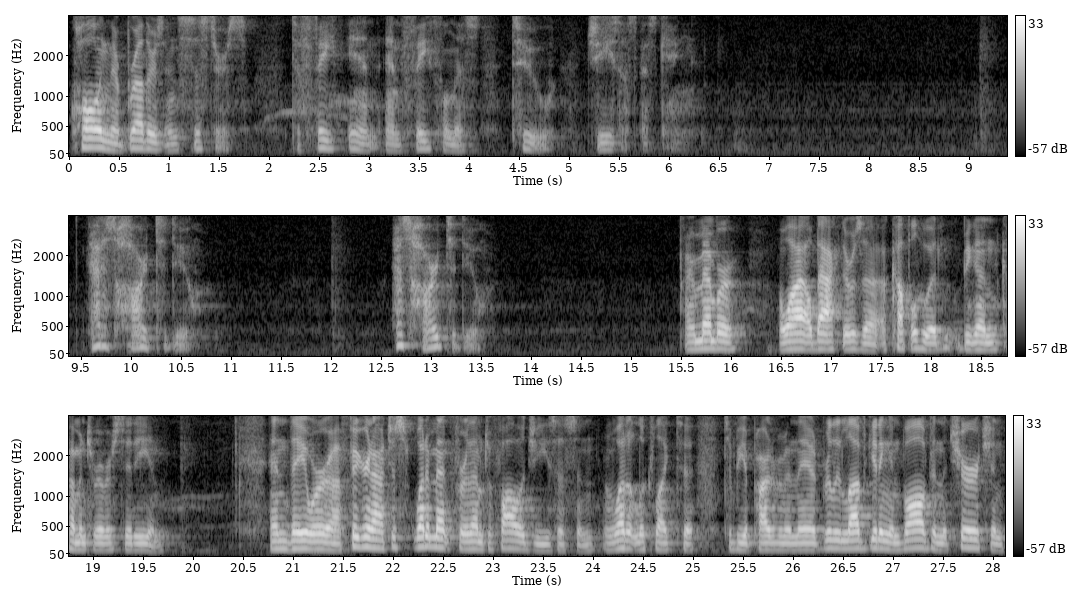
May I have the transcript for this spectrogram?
calling their brothers and sisters to faith in and faithfulness to Jesus as King. That is hard to do. That's hard to do. I remember a while back there was a, a couple who had begun coming to River City and and they were uh, figuring out just what it meant for them to follow Jesus and, and, what it looked like to, to be a part of him. And they had really loved getting involved in the church, and,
